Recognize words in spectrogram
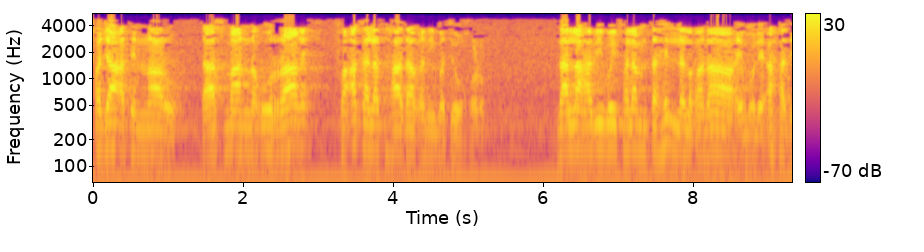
فجاءت النار د اسمان نور راغ فاکلت هاذا غنیمت او خړو دا الله حبیب وی فلم تحل الغنائم لاحد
